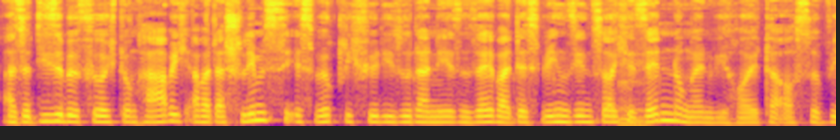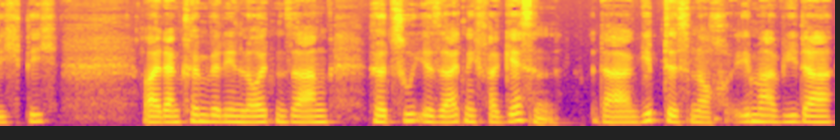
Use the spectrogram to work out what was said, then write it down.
Also diese Befürchtung habe ich, aber das Schlimmste ist wirklich für die Sudanesen selber. Deswegen sind solche mhm. Sendungen wie heute auch so wichtig, weil dann können wir den Leuten sagen, hört zu, ihr seid nicht vergessen. Da gibt es noch immer wieder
